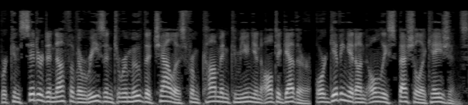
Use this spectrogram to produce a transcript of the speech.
were considered enough of a reason to remove the chalice from common communion altogether, or giving it on only special occasions.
